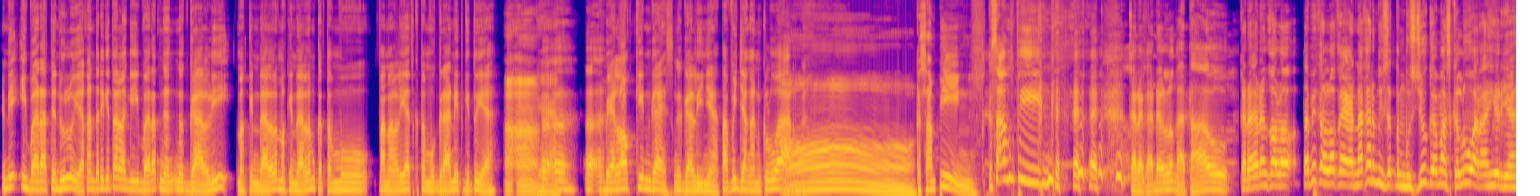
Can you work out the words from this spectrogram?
Ini ibaratnya dulu ya kan tadi kita lagi ibarat nge- ngegali makin dalam makin dalam ketemu tanah liat ketemu granit gitu ya. Heeh. Ya. Heeh, heeh. Belokin guys ngegalinya, tapi jangan keluar. Oh, ke samping. Ke samping. Kadang-kadang lo nggak tahu. Kadang-kadang kalau tapi kalau kayak enak kan bisa tembus juga mas keluar akhirnya.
